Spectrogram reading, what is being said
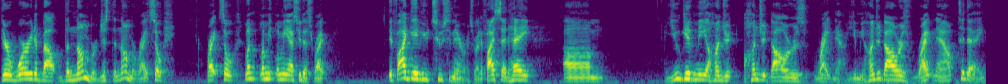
They're worried about the number, just the number, right? So right? So let, let me let me ask you this, right? If I gave you two scenarios, right? If I said, "Hey, um, you give me a hundred a hundred dollars right now. You give me a hundred dollars right now today,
